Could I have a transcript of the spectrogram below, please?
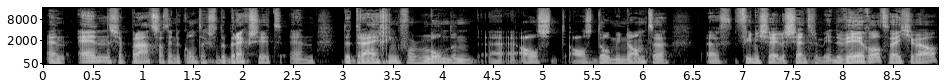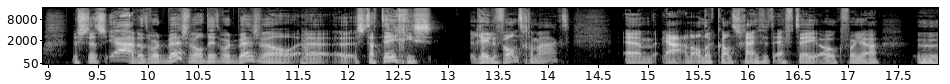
En, en ze praat dat in de context van de brexit en de dreiging voor Londen eh, als, als dominante eh, financiële centrum in de wereld, weet je wel. Dus dat is, ja, dat wordt best wel, dit wordt best wel Ja. strategisch relevant gemaakt. Ehm, ja, aan de andere kant schrijft het FT ook van ja, eh,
